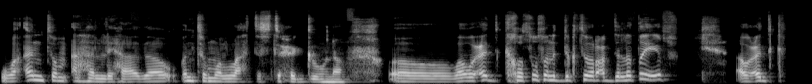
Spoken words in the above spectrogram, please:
وأنتم أهل لهذا وأنتم والله تستحقونه. وأوعدك خصوصا الدكتور عبد اللطيف أوعدك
